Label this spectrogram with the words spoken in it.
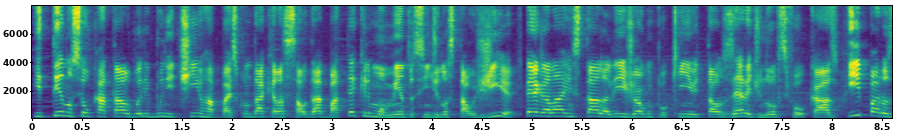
e ter no seu catálogo ali bonitinho, rapaz, quando dá aquela saudade, bater aquele momento assim de nostalgia, pega lá, instala ali, joga um pouquinho e tal, zera de novo se for o caso. E para os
